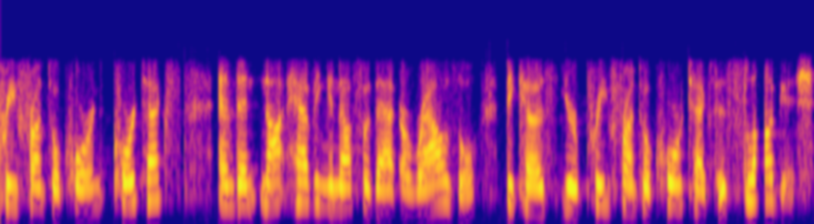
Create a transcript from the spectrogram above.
prefrontal cor- cortex and then not having enough of that arousal because your prefrontal cortex is sluggish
